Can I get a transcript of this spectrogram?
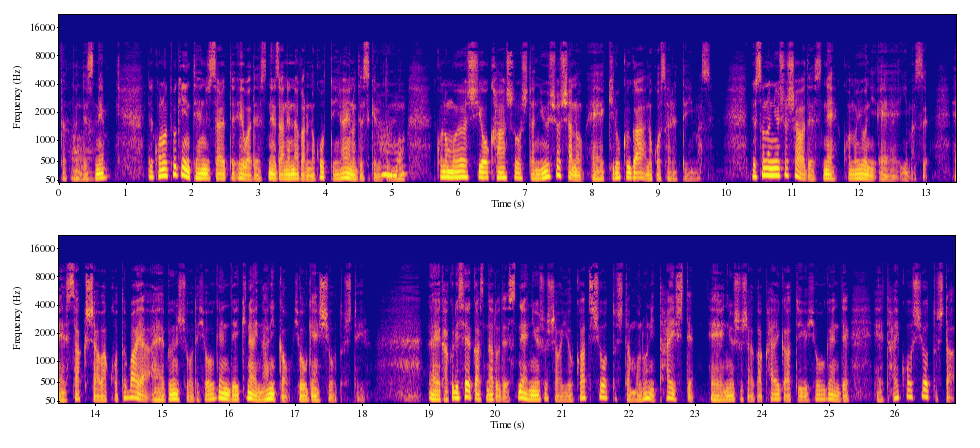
だったんですね。で、この時に展示された絵はですね、残念ながら残っていないのですけれども、はい、この催しを鑑賞した入所者の、えー、記録が残されています。で、その入所者はですね、このように、えー、言います。えー、作者は言葉や、えー、文章で表現できない何かを表現しようとしている。えー、隔離生活などですね、入所者を抑圧しようとしたものに対して、えー、入所者が絵画という表現で、えー、対抗しようとした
